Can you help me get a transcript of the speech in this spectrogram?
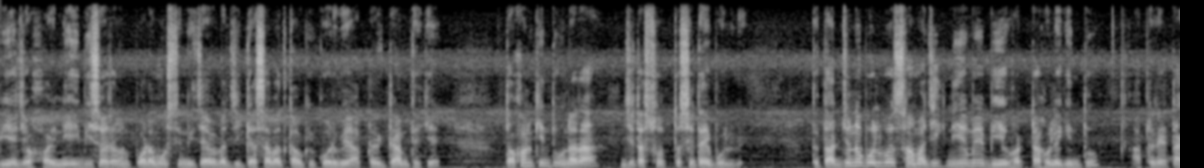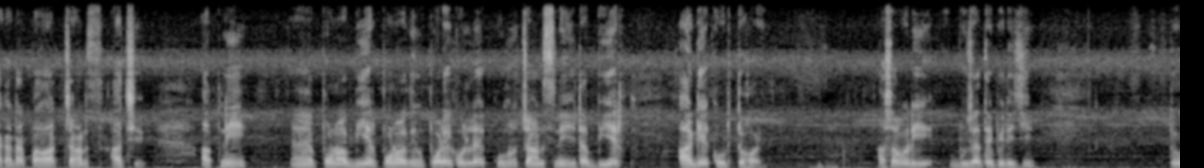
বিয়ে যে হয়নি, এই বিষয়ে যখন পরামর্শ নিতে যাবে বা জিজ্ঞাসাবাদ কাউকে করবে আপনার গ্রাম থেকে, তখন কিন্তু ওনারা যেটা সত্য সেটাই বলবে। তো তার জন্য বলব, সামাজিক নিয়মে বিয়ে ঘরটা হলে কিন্তু আপনার টাকাটা পাওয়ার চান্স আছে। আপনি পনেরো, বিয়ের পনেরো দিন পরে করলে কোনো চান্স নেই, এটা বিয়ের আগে করতে হয়। আশা করি বোঝাতে পেরেছি। তো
